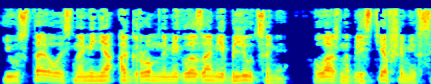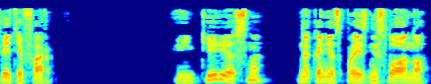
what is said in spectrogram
и уставилось на меня огромными глазами-блюдцами, влажно блестевшими в свете фар. «Интересно», — наконец произнесло оно.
